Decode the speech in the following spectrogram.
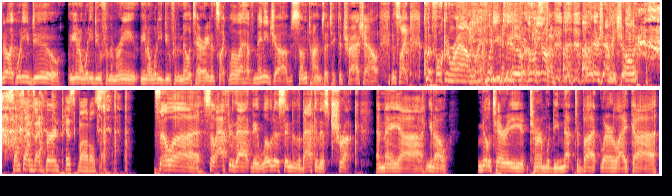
They're like, what do you do? You know, what do you do for the Marine? You know, what do you do for the military? And it's like, well, I have many jobs. Sometimes I take the trash out. And it's like, quit fucking around. Like, what do you do? I'm like, oh, I'm an air traffic controller. Sometimes I burn piss bottles. So, uh, so after that, they load us into the back of this truck and they, uh, you know, military term would be nut to butt, where like, uh,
